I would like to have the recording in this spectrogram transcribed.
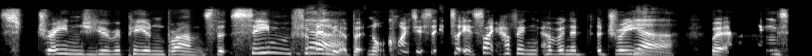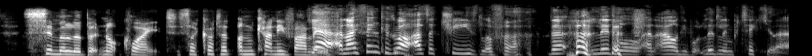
strange European brands that seem familiar Yeah. but not quite. It's it's, it's like having having a, a dream Yeah, things similar but not quite. It's like got an uncanny valley. Yeah, and I think as well as a cheese lover that Lidl and Aldi, but Lidl in particular,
